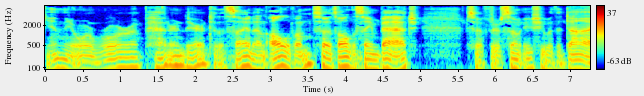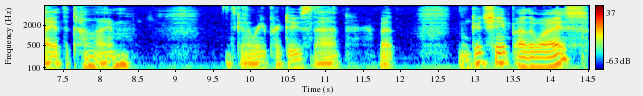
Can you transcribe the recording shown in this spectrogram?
Again, the Aurora pattern there to the side on all of them. So it's all the same batch. So if there's some issue with the die at the time, it's going to reproduce that. But in good shape otherwise.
